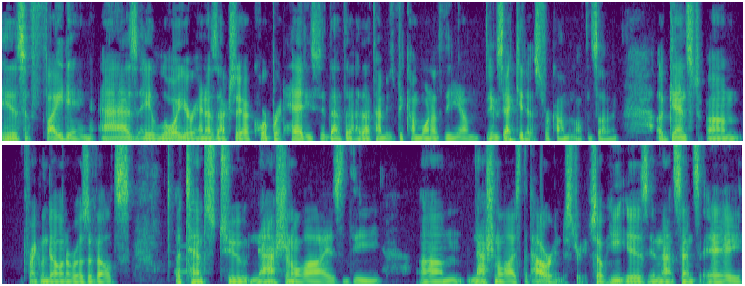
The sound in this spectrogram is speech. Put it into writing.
is fighting as a lawyer and as actually a corporate head. He's did that at that time. He's become one of the um, executives for Commonwealth and Southern against um, Franklin Delano Roosevelt's attempts to nationalize the um, nationalize the power industry. So he is, in that sense, a,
